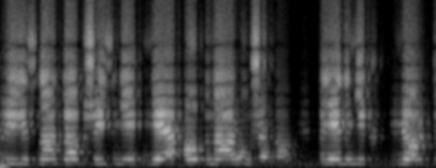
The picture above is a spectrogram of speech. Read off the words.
Признака в жизни не обнаружено. Пленник мертв.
